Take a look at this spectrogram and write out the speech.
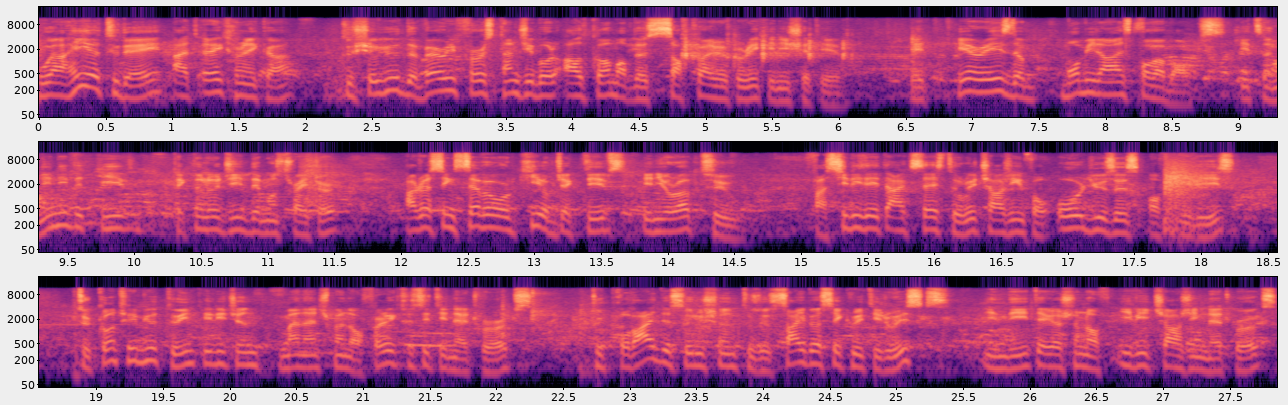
We are here today at Electronica to show you the very first tangible outcome of the Software Republic initiative. It, here is the Mobilize Powerbox. It's an innovative technology demonstrator addressing several key objectives in Europe to facilitate access to recharging for all users of EVs, to contribute to intelligent management of electricity networks, to provide a solution to the cybersecurity risks in the integration of EV charging networks,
